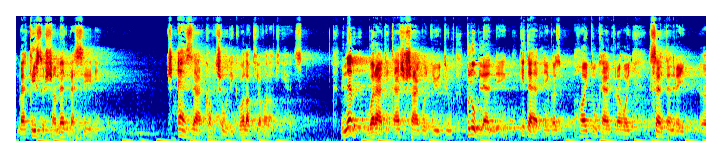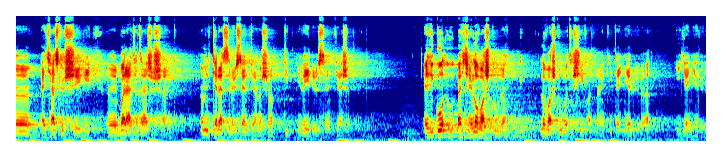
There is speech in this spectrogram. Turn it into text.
Mert Krisztussal megbeszéli. És ezzel kapcsolódik valaki a valakihez. Mi nem baráti társaságot gyűjtünk, klub lennénk, kitehetnénk az hajtókánkra, hogy Szentendrei egyházközségi baráti társaság, amit keresztelő Szent János a védőszentje esetleg. Egy, egy lovasklub, lovasklubot is hívhatnánk itt ennyerővel, így ennyerővel.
